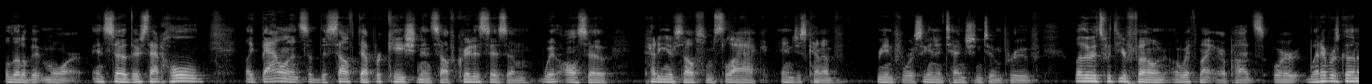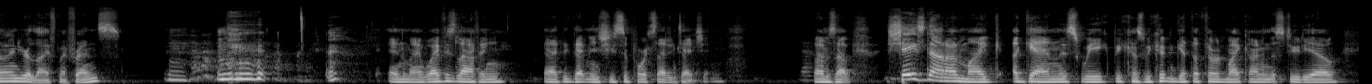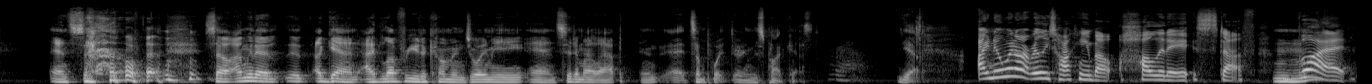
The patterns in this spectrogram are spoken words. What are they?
a little bit more. And so there's that whole like balance of the self-deprecation and self-criticism with also cutting yourself some slack and just kind of reinforcing an intention to improve, whether it's with your phone or with my AirPods or whatever's going on in your life, my friends. and my wife is laughing, and I think that means she supports that intention. Thumbs up. Shay's not on mic again this week because we couldn't get the third mic on in the studio. And so, so I'm gonna again. I'd love for you to come and join me and sit in my lap and at some point during this podcast. Perhaps. Yeah, I know we're not really talking about holiday stuff, Mm-hmm. but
